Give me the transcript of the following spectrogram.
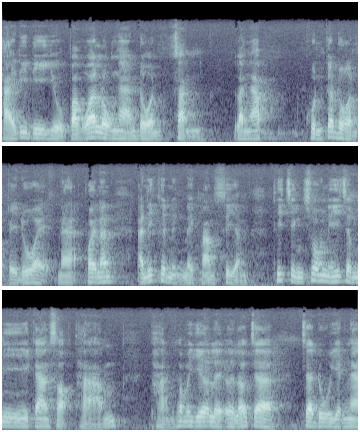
ขายดีๆอยู่ปรากฏว่าโรงงานโดนสั่งระงับคุณก็โดนไปด้วยนะเพราะฉะนั้นอันนี้คือหนึ่งในความเสี่ยงที่จริงช่วงนี้จะมีการสอบถาม ผ่านเข้ามาเยอะเลยเออแล้วจะจะดูยังไง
